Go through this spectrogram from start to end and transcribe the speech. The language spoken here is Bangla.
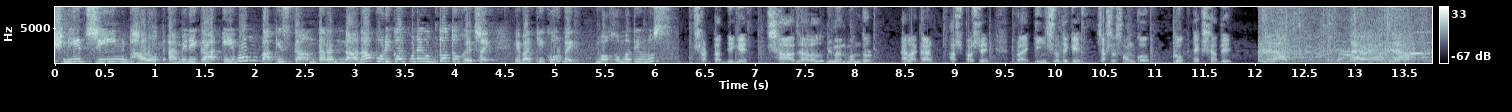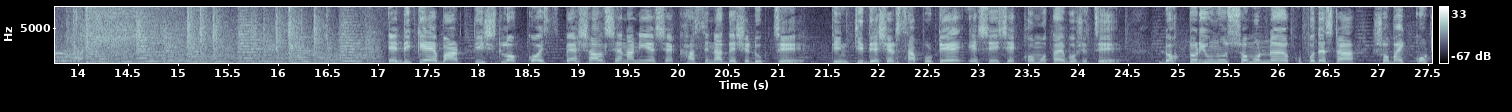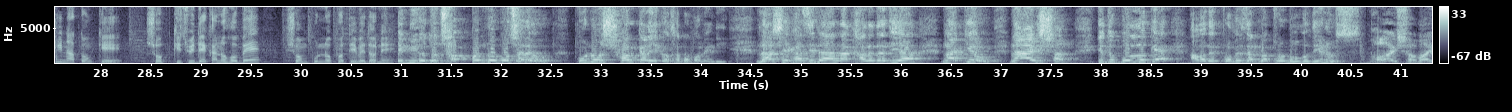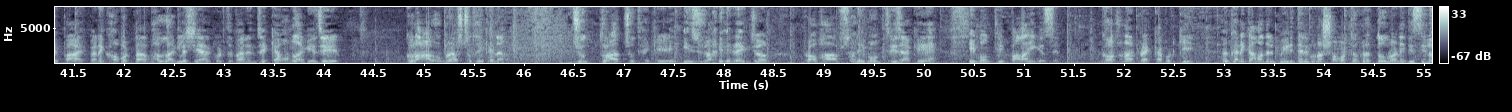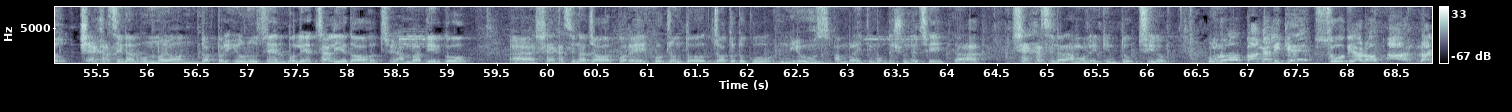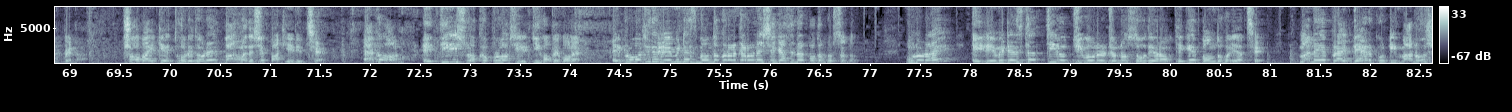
বাংলাদেশ নিয়ে চীন ভারত আমেরিকা এবং পাকিস্তান তারা নানা পরিকল্পনায় উদ্যত হয়েছে। এবার কি করবে মোহাম্মদ ইউনুস? সাতটার দিকে শাহজালাল বিমানবন্দর এলাকার আশপাশে প্রায় তিনশো থেকে চারশো সংখ্যক লোক একসাথে। এদিকে এবার তিরিশ লক্ষ স্পেশাল সেনা নিয়ে শেখ হাসিনা দেশে ঢুকছে। তিনটি দেশের সাপোর্টে এসে সে ক্ষমতায় বসেছে। ডক্টর ইউনুস সমন্বয়ক উপদেষ্টা সবাই কঠিন আতঙ্কে। সবকিছুই দেখানো হবে সম্পূর্ণ প্রতিবেদনে। বিগত ছাপ্পান্ন বছরেও কোন সরকার এই কথাটা বলেনি। না শেখ হাসিনা না খালেদা জিয়া না কেউ না এরশাদ কিন্তু বলল কে? আমাদের প্রফেসর ডক্টর মোহাম্মদ ইউনুস। ভয় সবাই পায়। মানে খবরটা ভালো লাগলে শেয়ার করতে পারেন যে কেমন লাগে যে কোন আরব রাষ্ট্র থেকে না যুক্তরাজ্য থেকে ইসরায়েলের একজন প্রভাবশালী মন্ত্রী যাকে এই মন্ত্রী পালাই গেছে ঘটনার প্রেক্ষাপট কি? ওখানে কি আমাদের বীরদের কোনো সমর্থকরা দৌড়ানি দিছিল? শেখ হাসিনার উন্নয়ন ডক্টর ইউনুসের বলে চালিয়ে দেওয়া হচ্ছে। আমরা দীর্ঘ শেখ হাসিনা যাওয়ার পরে এই পর্যন্ত যতটুকু নিউজ আমরা ইতিমধ্যে শুনেছি তা শেখ হাসিনার আমলে কিন্তু ছিল। কোনো বাঙালিকে সৌদি আরব আর রাখবে না। সবাইকে ধরে ধরে বাংলাদেশে পাঠিয়ে দিচ্ছে। এখন এই তিরিশ লক্ষ প্রবাসীর কি হবে বলেন? এই প্রবাসীদের রেমিটেন্স বন্ধ করার কারণে শেখ হাসিনার পতন ঘটছিল। পুনরায় এই রেমিটেন্সটা চিরজীবনের জন্য সৌদি আরব থেকে বন্ধ হয়ে যাচ্ছে। মানে প্রায় দেড় কোটি মানুষ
